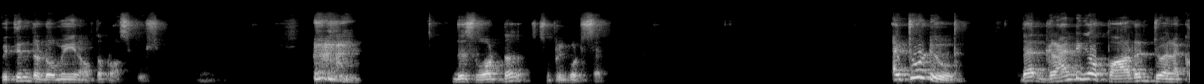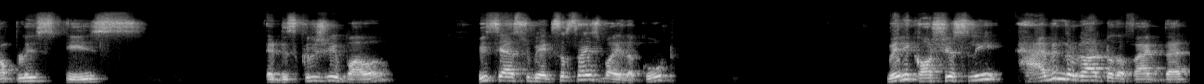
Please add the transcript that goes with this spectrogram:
within the domain of the prosecution. this is what the Supreme Court said. I told you that granting of pardon to an accomplice is a discretionary power which has to be exercised by the court very cautiously, having regard to the fact that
